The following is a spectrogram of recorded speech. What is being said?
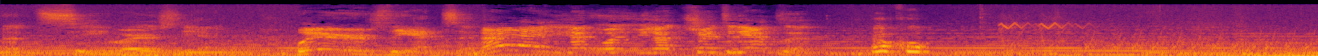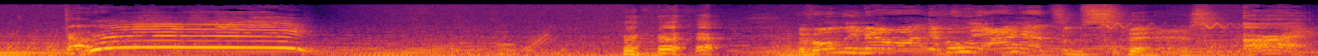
Let's see. Where's the exit? Where's the exit? Hey, you got you got straight to the exit. Oh, cool. Got If only now. I, if only I had some spinners. All right.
